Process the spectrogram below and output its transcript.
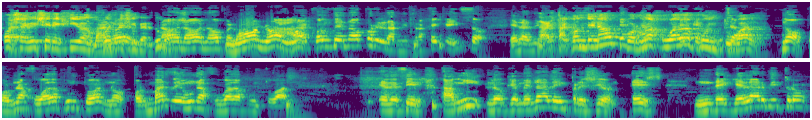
os habéis erigido en Manuel, jueces y no, verdugos. no, no, pero No, no, no. Está condenado por el arbitraje que hizo. El arbitraje está condenado por una jugada puntual. No, por una jugada puntual, no, por más de una jugada puntual. Es decir, a mí lo que me da la impresión es de que el árbitro,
